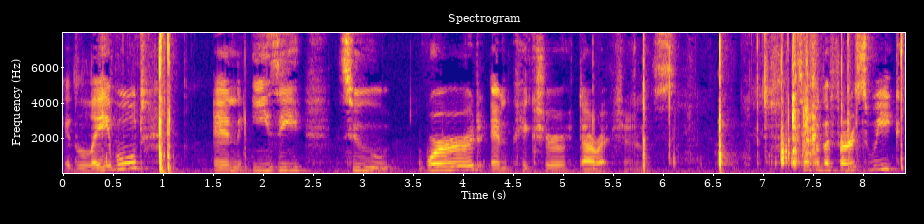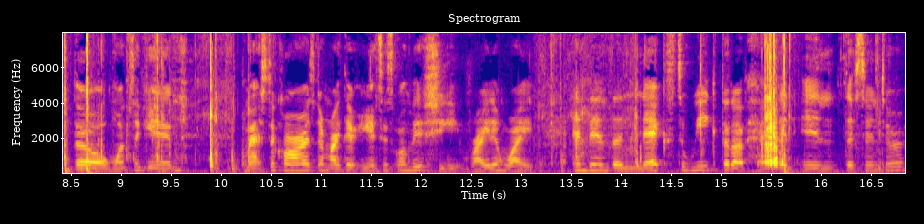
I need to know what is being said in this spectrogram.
it labeled and easy to word and picture directions. So for the first week, they'll once again match the cards and write their answers on this sheet, write and white. And then the next week that I've had it in the center,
